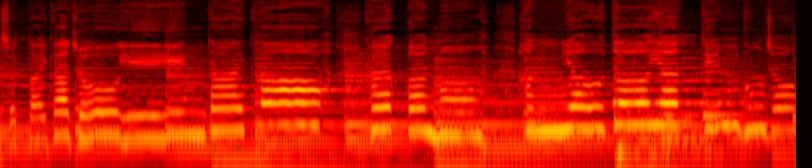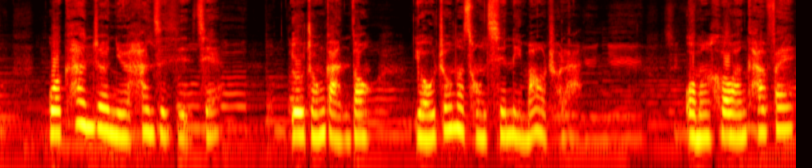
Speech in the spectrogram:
实大家早已厌大家，却盼望恨有多一点碰撞我看着女汉子姐姐，有种感动。由衷的从心里冒出来。我们喝完咖啡，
